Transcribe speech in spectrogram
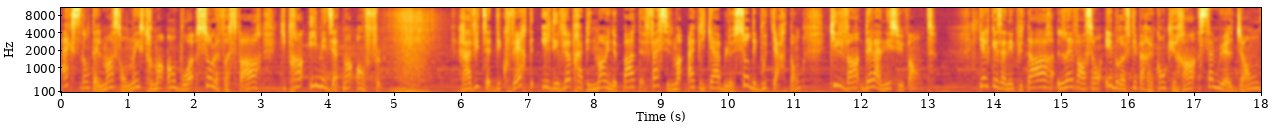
accidentellement son instrument en bois sur le phosphore qui prend immédiatement en feu. Ravi de cette découverte, il développe rapidement une pâte facilement applicable sur des bouts de carton qu'il vend dès l'année suivante. Quelques années plus tard, l'invention est brevetée par un concurrent, Samuel Jones,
